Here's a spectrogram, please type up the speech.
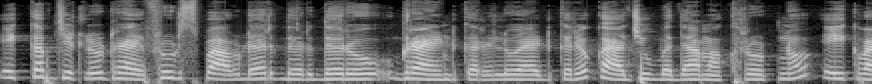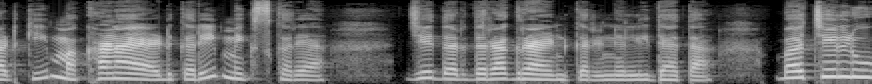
એક કપ જેટલો ડ્રાયફ્રૂટ્સ પાવડર દરદરો ગ્રાઇન્ડ કરેલો એડ કર્યો, કાજુ, બદામ, અખરોટનો એક વાટકી મખાણા એડ કરી મિક્સ કર્યા. જે દરદરા ગ્રાઇન્ડ કરીને લીધા હતા. બચેલું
